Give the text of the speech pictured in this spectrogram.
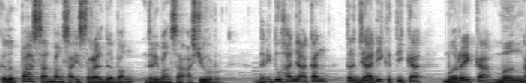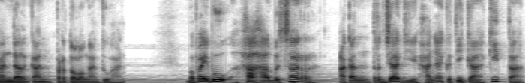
kelepasan bangsa Israel dari bangsa Asyur dan itu hanya akan terjadi ketika mereka mengandalkan pertolongan Tuhan. Bapak Ibu, hal-hal besar akan terjadi hanya ketika kita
